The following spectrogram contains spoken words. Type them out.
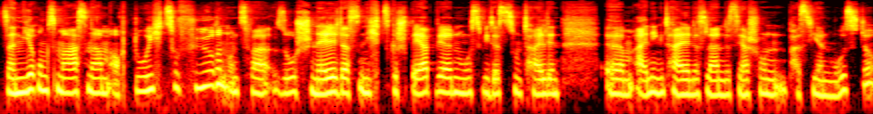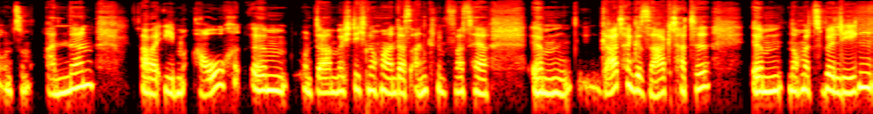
Sanierungsmaßnahmen auch durchzuführen und zwar so schnell, dass nichts gesperrt werden muss, wie das zum Teil in ähm, einigen Teilen des Landes ja schon passieren musste. Und zum anderen aber eben auch, ähm, und da möchte ich nochmal an das anknüpfen, was Herr ähm, Garter gesagt hatte, ähm, nochmal zu überlegen,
